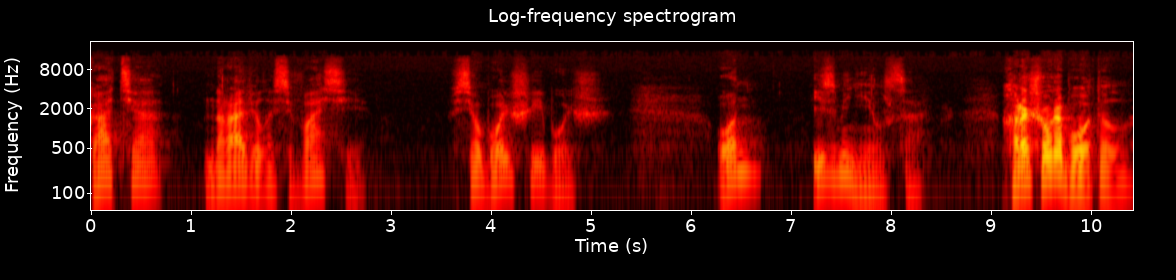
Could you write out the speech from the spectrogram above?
Катя нравилась Васе все больше и больше. Он изменился, хорошо работал,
